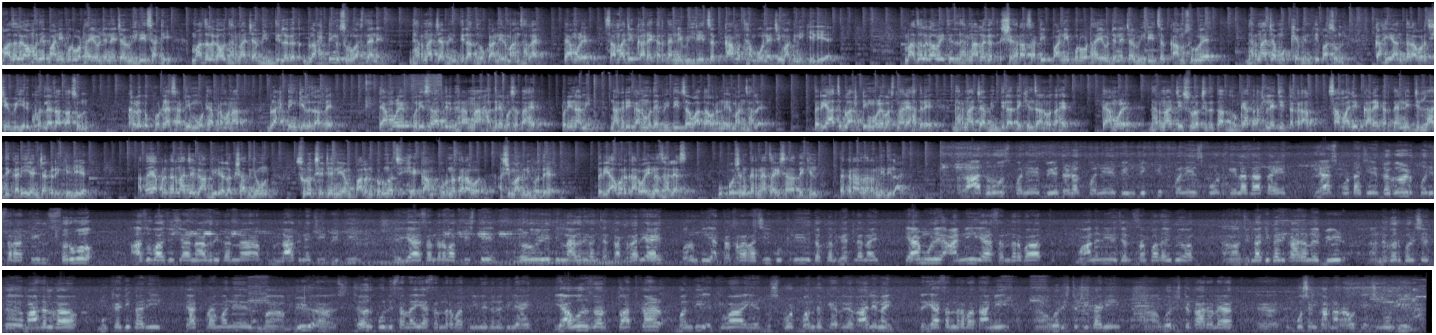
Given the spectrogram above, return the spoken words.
माजलगावमध्ये पाणी पुरवठा योजनेच्या विहिरीसाठी माजलगाव धरणाच्या भिंतीलगत ब्लास्टिंग सुरू असल्याने धरणाच्या भिंतीला धोका निर्माण झालाय. त्यामुळे सामाजिक कार्यकर्त्यांनी विहिरीचं काम थांबवण्याची मागणी केली आहे. माजलगाव येथील धरणालगत शहरासाठी पाणी पुरवठा योजनेच्या विहिरीचं काम सुरू आहे. धरणाच्या मुख्य भिंतीपासून काही अंतरावरच ही विहीर खोदल्या जात असून खडक फोडण्यासाठी मोठ्या प्रमाणात ब्लास्टिंग केलं जात आहे त्यामुळे परिसरातील घरांना हादरे बसत आहेत. परिणामी नागरिकांमध्ये भीतीचं वातावरण निर्माण झालं आहे तर याच ब्लास्टिंगमुळे बसणारे हादरे धरणाच्या भिंतीला देखील जाणवत आहेत. त्यामुळे धरणाची सुरक्षितता धोक्यात असल्याची तक्रार सामाजिक कार्यकर्त्यांनी जिल्हाधिकारी यांच्याकडे केली आहे. आता या प्रकरणाचे गांभीर्य लक्षात घेऊन सुरक्षेचे नियम पालन करूनच हे काम पूर्ण करावं अशी मागणी होते. तर यावर कारवाई न झाल्यास उपोषण करण्याचा इशारा देखील तक्रारदारांनी दिला आहे राजरोसपणे बेधडकपणे बिनदिक्कीतपणे स्फोट केला जात आहेत ह्या स्फोटाचे दगड परिसरातील सर्व आजूबाजूच्या नागरिकांना लागण्याची भीती या संदर्भात दिसते. वेळोवेळी नागरिकांच्या तक्रारी आहेत परंतु या तक्राराची कुठली दखल घेतल्या नाहीत. त्यामुळे आम्ही या संदर्भात माननीय जलसंपदा विभाग जिल्हाधिकारी कार्यालय बीड नगरपरिषद नगर परिषद माजलगाव मुख्याधिकारी त्याचप्रमाणे बीड शहर पोलिसाला या संदर्भात निवेदनं दिली आहेत. यावर जर तात्काळ बंदी किंवा हे स्फोट बंद करण्यात आले नाहीत तर या संदर्भात आम्ही वरिष्ठ ठिकाणी वरिष्ठ कार्यालयात उपोषण करणार आहोत याची नोंद घेईल.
